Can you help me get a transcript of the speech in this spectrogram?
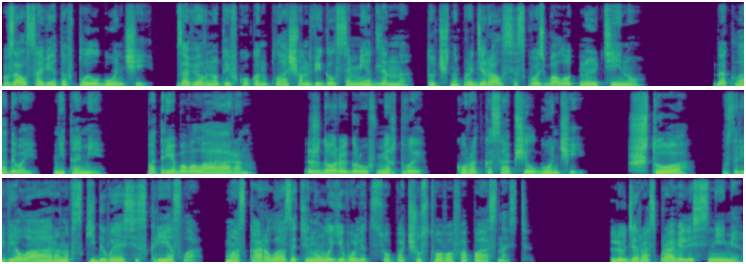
В зал совета вплыл гончий. Завернутый в кокон плащ, он двигался медленно, точно продирался сквозь болотную тину. «Докладывай, не томи», – потребовала Аарон. «Ждор и Грув мертвы», – коротко сообщил гончий. «Что?» – взревела Аарон, вскидываясь из кресла. Маска орла затянула его лицо, почувствовав опасность. Люди расправились с ними,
